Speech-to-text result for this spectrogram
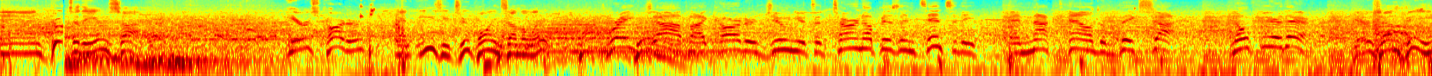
And good to the inside. Here's Carter. An easy two points on the layup. Great job by Carter Jr. to turn up his intensity and knock down the big shot. No fear there. Here's MP.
